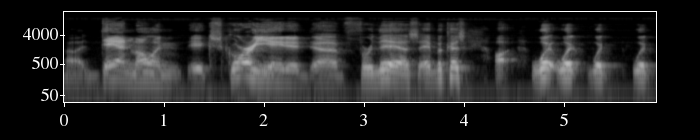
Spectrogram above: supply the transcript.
Uh, Dan Mullen excoriated uh, for this because uh, what what what what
